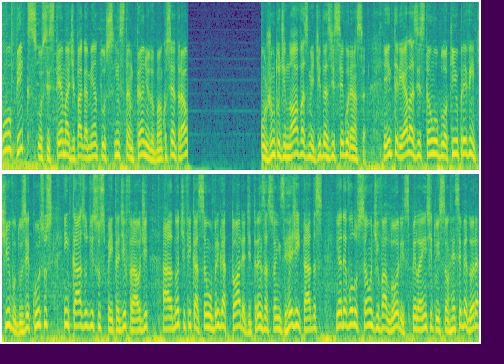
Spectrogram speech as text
O Pix, o sistema de pagamentos instantâneo do Banco Central, conjunto de novas medidas de segurança. Entre elas estão o bloqueio preventivo dos recursos em caso de suspeita de fraude, a notificação obrigatória de transações rejeitadas e a devolução de valores pela instituição recebedora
